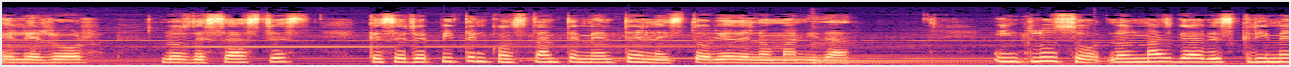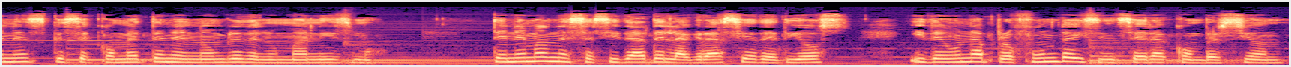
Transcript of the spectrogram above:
el error, los desastres que se repiten constantemente en la historia de la humanidad. Incluso los más graves crímenes que se cometen en nombre del humanismo. Tenemos necesidad de la gracia de Dios y de una profunda y sincera conversión,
